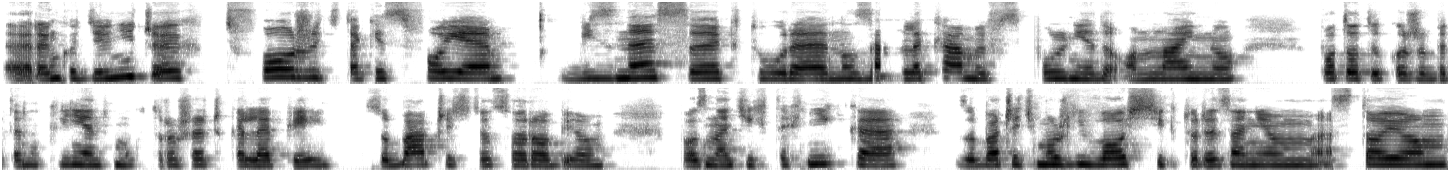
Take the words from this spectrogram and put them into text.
e, rękodzielniczych tworzyć takie swoje biznesy, które no zawlekamy wspólnie do online'u, po to tylko, żeby ten klient mógł troszeczkę lepiej zobaczyć to, co robią, poznać ich technikę, zobaczyć możliwości, które za nią stoją,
